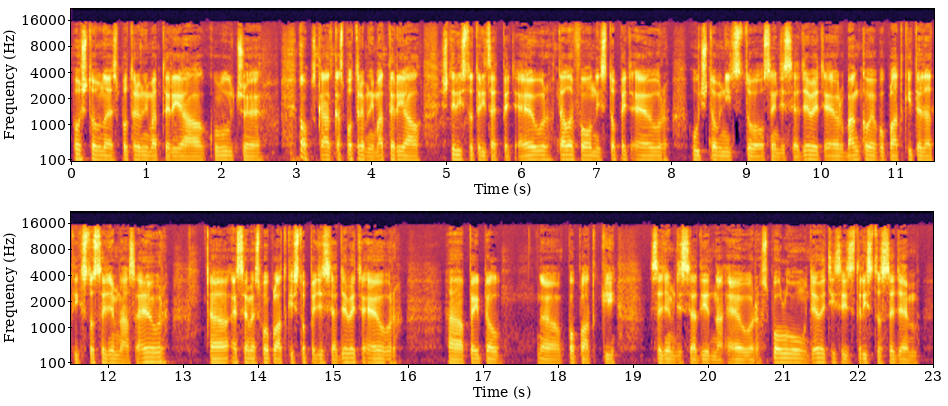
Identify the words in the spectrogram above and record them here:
poštovné, spotrebný materiál, kľúče, no skrátka spotrebný materiál 435 eur, telefóny 105 eur, účtovníctvo 89 eur, bankové poplatky teda tých 117 eur, SMS poplatky 159 eur, PayPal poplatky 71 eur, spolu 9307 eur,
